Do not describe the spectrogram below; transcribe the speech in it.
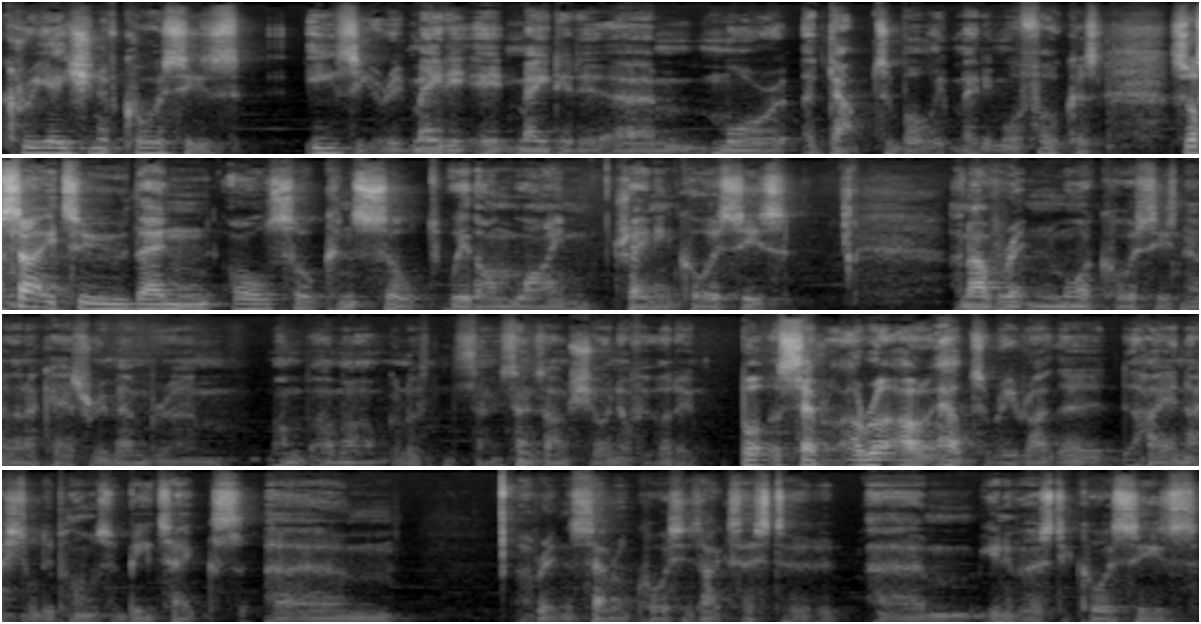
creation of courses easier. It made it it made it um, more adaptable. It made it more focused. So I started to then also consult with online training courses, and I've written more courses now than I care to remember. Um, I'm, I'm not going to sound, sounds I'm showing off if I do, but several. I, wrote, I helped to rewrite the higher national diplomas for BTECs. Um, I've written several courses, access to um, university courses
